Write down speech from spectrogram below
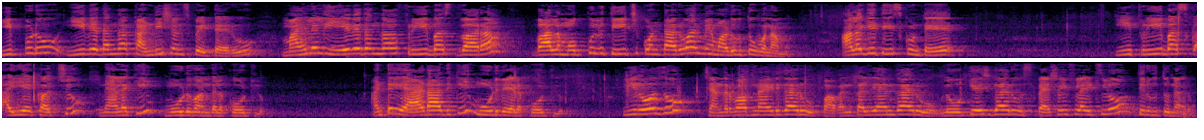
ఇప్పుడు ఈ విధంగా కండిషన్స్ పెట్టారు. మహిళలు ఏ విధంగా ఫ్రీ బస్ ద్వారా వాళ్ళ మొక్కులు తీర్చుకుంటారు అని మేము అడుగుతూ ఉన్నాము. అలాగే తీసుకుంటే ఈ ఫ్రీ బస్ అయ్యే ఖర్చు నెలకి మూడు వందల కోట్లు. అంటే ఏడాదికి మూడు వేల కోట్లు. ఈరోజు చంద్రబాబు నాయుడు గారు పవన్ కళ్యాణ్ గారు లోకేష్ గారు స్పెషల్ ఫ్లైట్లో తిరుగుతున్నారు.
